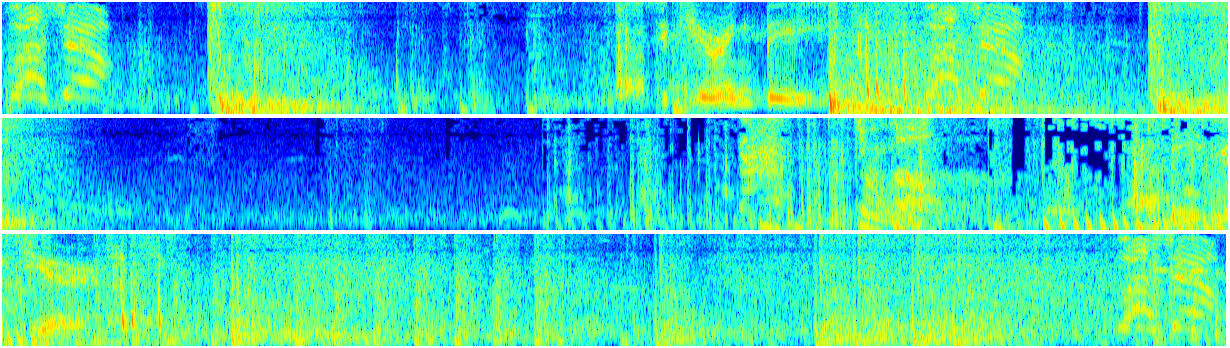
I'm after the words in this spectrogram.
Flash out! Securing B. Flash out! B secure. Flash out!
